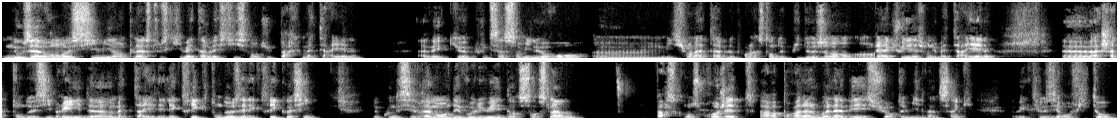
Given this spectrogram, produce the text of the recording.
Nous avons aussi mis en place tout ce qui va être investissement du parc matériel, avec euh, plus de 500 000 euros euh, mis sur la table pour l'instant depuis deux ans en réactualisation du matériel, euh, achat de tondeuses hybrides, matériel électrique, tondeuse électrique aussi. Donc on essaie vraiment d'évoluer dans ce sens-là, parce qu'on se projette par rapport à la loi Labé sur 2025 avec le zéro phyto.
